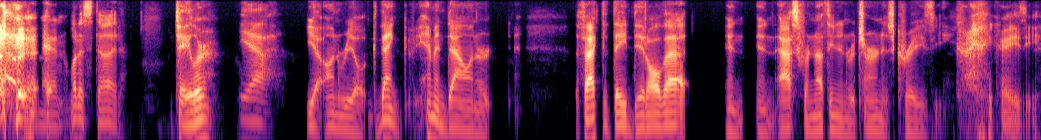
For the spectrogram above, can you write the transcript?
yeah, man, what a stud. Taylor. Yeah. Yeah, unreal. Thank him and Dallin are the fact that they did all that and and ask for nothing in return is crazy. crazy.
